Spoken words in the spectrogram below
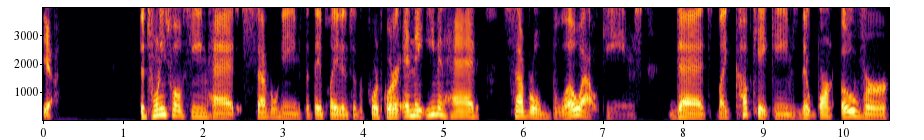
Yeah. The 2012 team had several games that they played into the fourth quarter, and they even had several blowout games that like cupcake games that weren't over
